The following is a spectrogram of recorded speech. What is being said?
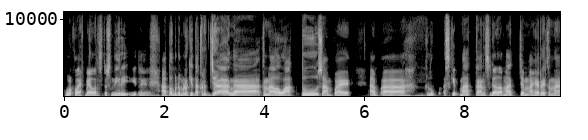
work life balance itu sendiri gitu ya. Mhm. Atau benar-benar kita kerja nggak kenal waktu sampai uh, lupa- skip makan segala macam akhirnya kena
